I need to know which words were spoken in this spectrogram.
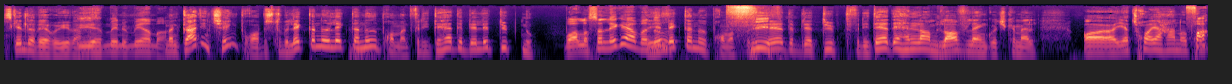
Skiltet er ved at ryge, i hvert fald. har minimeret mig. Men, gør din ting, bror. Hvis du vil lægge dig ned, læg dig ned, bror, man. Fordi det her, det bliver lidt dybt nu. Waller, så ligger jeg mig Det ned. læg dig ned, bror, man. Fordi Fy. det her, det bliver dybt. Fordi det her, det handler om love language, Kamal. Og jeg tror, jeg har noget... Fuck,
